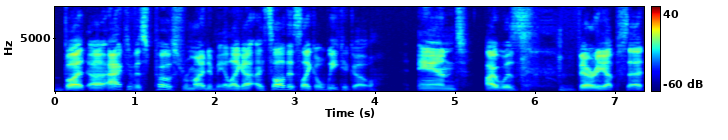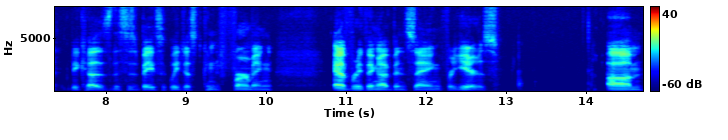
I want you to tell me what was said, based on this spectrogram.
But uh, activist post reminded me. Like I, I saw this like a week ago, and I was very upset because this is basically just confirming everything I've been saying for years. Um,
